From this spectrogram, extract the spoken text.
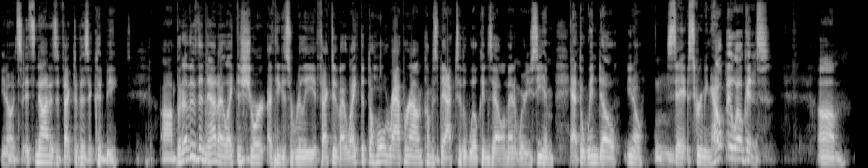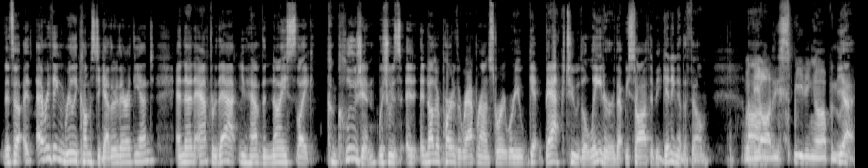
you know it's it's not as effective as it could be. Um, but other than that, I like the short. I think it's really effective. I like that the whole wraparound comes back to the Wilkins element where you see him at the window, you know, say, screaming, "Help me, Wilkins!" Um, it's a it, everything really comes together there at the end, and then after that, you have the nice like conclusion, which was a, another part of the wraparound story where you get back to the later that we saw at the beginning of the film. with the audience speeding up and the- um, Yeah.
